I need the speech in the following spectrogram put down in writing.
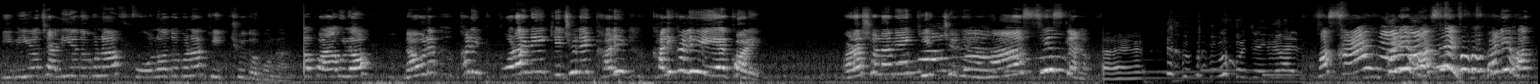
টিভিও চালিয়ে দেবো না ফোনও দেবো না কিচ্ছু দেবো না। পড়াগুলো। না হলে খালি পড়া নেই কিছু নেই খালি খালি খালি ইয়ে করে। পড়াশোনা নেই কিচ্ছু নেই। হাসছিস কেন? হাস, খালি হাসছিস, খালি হাস-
